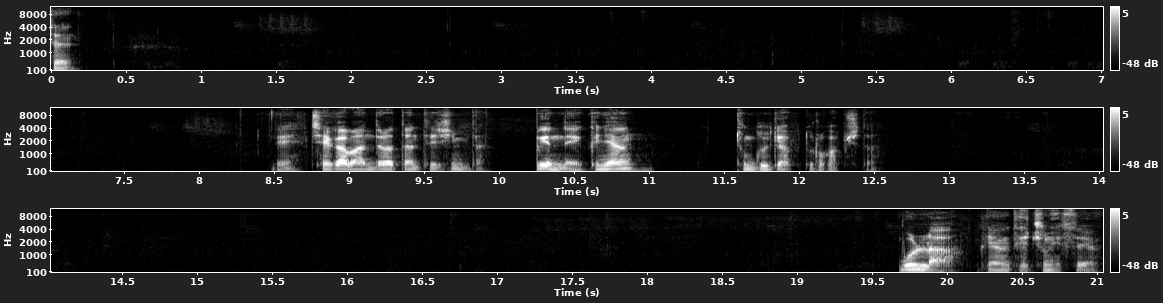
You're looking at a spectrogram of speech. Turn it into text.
여튼 네, 제가 만들었다는 뜻입니다. 모르겠네. 그냥 둥글게 하도록 합시다. 몰라. 그냥 대충 했어요.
